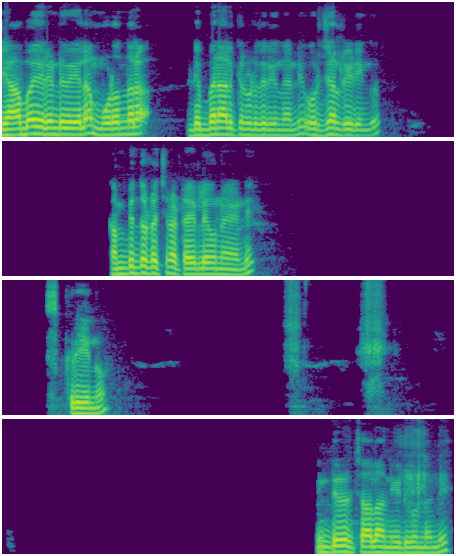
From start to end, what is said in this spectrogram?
యాభై రెండు వేల మూడు వందల డెబ్బై నాలుగు కిలోమీటర్ తిరిగిందండి. Original reading. కంపెనీతో వచ్చిన టైర్లే ఉన్నాయండి? స్క్రీను. ఇంటీరియర్ చాలా నీట్గా ఉందండి.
